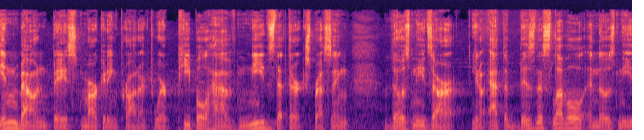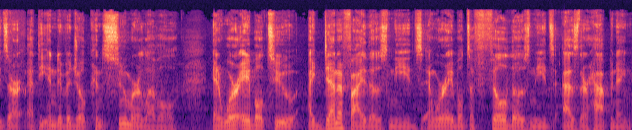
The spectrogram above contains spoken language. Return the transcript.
inbound based marketing product where people have needs that they're expressing those needs are you know at the business level and those needs are at the individual consumer level and we're able to identify those needs and we're able to fill those needs as they're happening.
